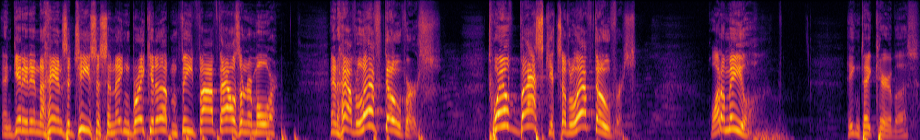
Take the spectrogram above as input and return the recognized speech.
and get it in the hands of Jesus and they can break it up and feed 5,000 or more and have leftovers 12 baskets of leftovers. What a meal. He can take care of us.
